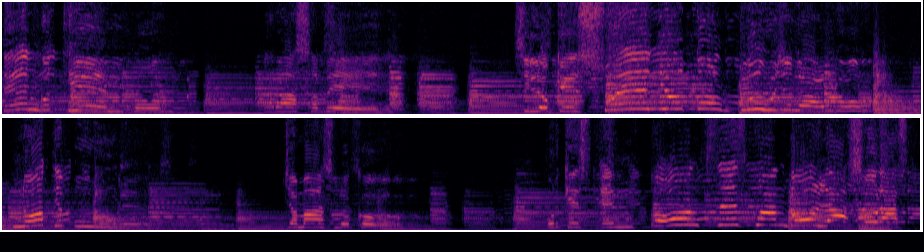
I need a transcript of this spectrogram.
Tengo tiempo para saber si lo que sueño concluye en algo. No te apures, ya más loco. Porque es entonces cuando las horas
